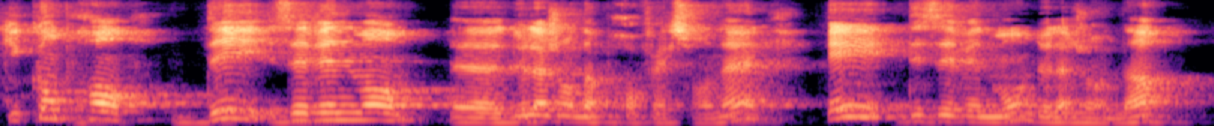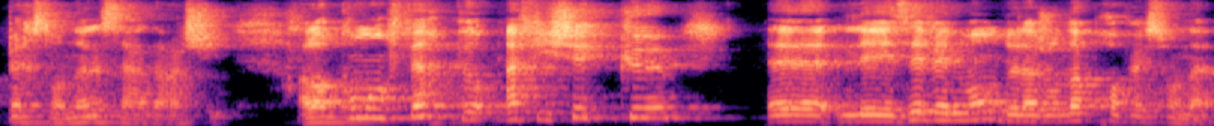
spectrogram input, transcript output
qui comprend des événements euh, de l'agenda professionnel et des événements de l'agenda personnel Saad Alors, comment faire pour afficher que euh, les événements de l'agenda professionnel?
